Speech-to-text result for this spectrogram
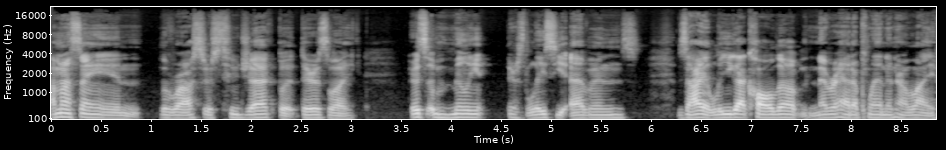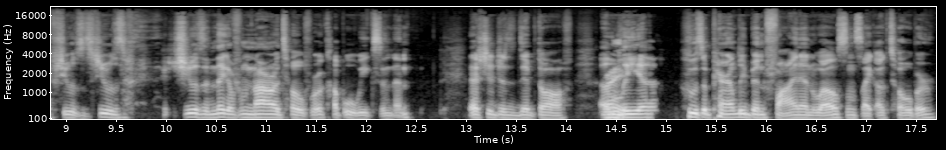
I'm not saying the roster's too jack, but there's like there's a million. There's Lacey Evans, Xia Li got called up, never had a plan in her life. She was she was she was a nigga from Naruto for a couple weeks, and then that shit just dipped off. Right. Aliyah, who's apparently been fine and well since like October.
